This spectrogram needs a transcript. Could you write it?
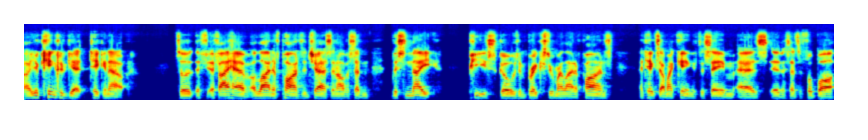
uh, your king could get taken out. So if, if I have a line of pawns in chess and all of a sudden this knight piece goes and breaks through my line of pawns and takes out my king, it's the same as in a sense of football.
